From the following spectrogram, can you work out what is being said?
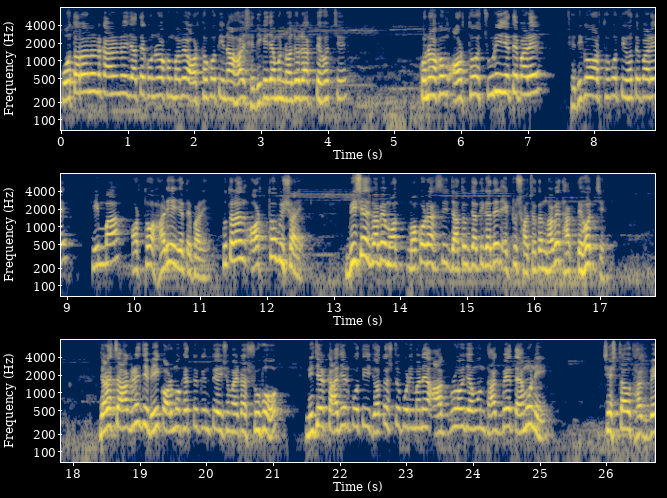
প্রতারণার কারণে যাতে কোনো রকমভাবে অর্থক্ষতি না হয়, সেদিকে যেমন নজর রাখতে হচ্ছে। কোনো রকম অর্থ চুরি যেতে পারে, সেদিকেও অর্থক্ষতি হতে পারে, কিংবা অর্থ হারিয়ে যেতে পারে। সুতরাং অর্থ বিষয়ে বিশেষভাবে মকর রাশি জাতক জাতিকাদের একটু সচেতনভাবে থাকতে হচ্ছে। যারা চাকরিজীবী, কর্মক্ষেত্র কিন্তু এই সময়টা শুভ, নিজের কাজের প্রতি যথেষ্ট পরিমাণে আগ্রহ যেমন থাকবে তেমনই চেষ্টাও থাকবে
